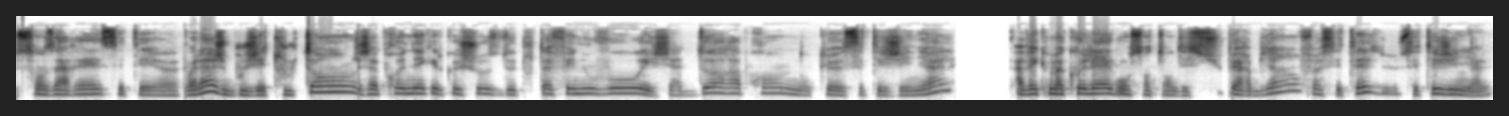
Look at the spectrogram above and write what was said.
sans arrêt, c'était euh, voilà, je bougeais tout le temps. J'apprenais quelque chose de tout à fait nouveau et j'adore apprendre, donc euh, c'était génial. Avec ma collègue, on s'entendait super bien. Enfin, c'était c'était génial.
